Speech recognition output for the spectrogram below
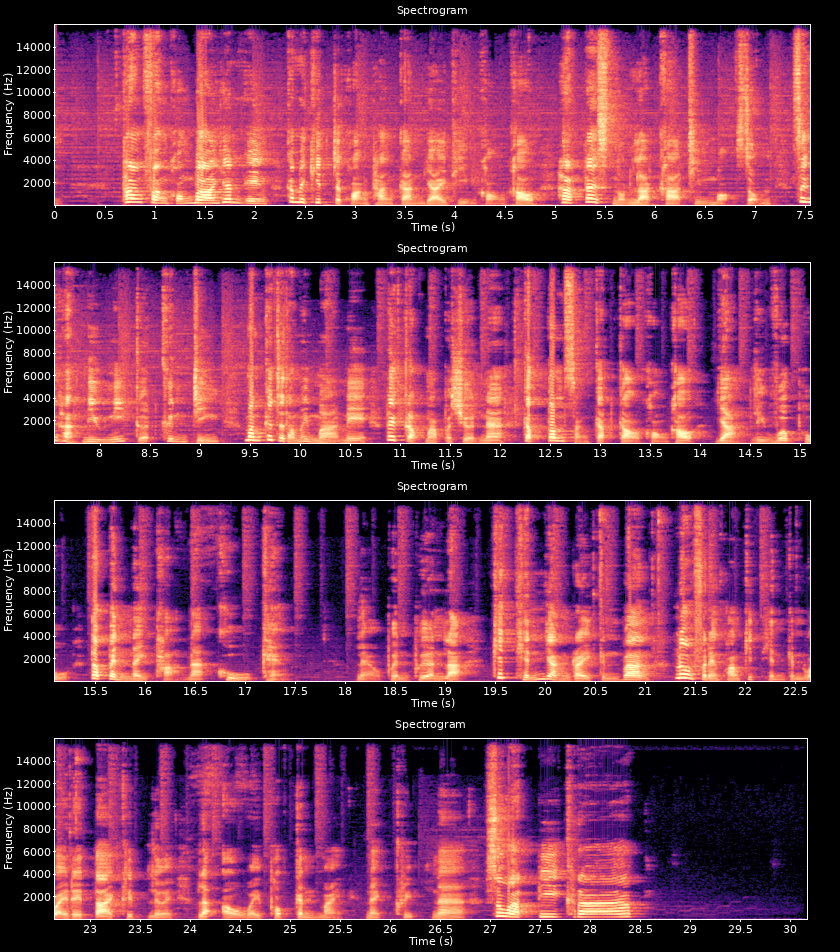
ทางฝั่งของบาเยนเองก็ไม่คิดจะขวางทางการย้ายทีมของเขา หากได้สนนราคาที่เหมาะสม ซึ่งหากดีลนี้เกิดขึ้นจริง มันก็จะทำให้มาเน่ได้กลับมาเผชิญหน้ากับต้นสังกัดเก่าของเขาอย่างลิเวอร์พูลแต่เป็นในฐานะคู่แข่ง แล้วเพื่อนๆล่ะ คิดเห็นอย่างไรกันบ้าง ร่วมแสดงความคิดเห็นกันไว้ได้ใต้คลิปเลย และเอาไว้พบกันใหม่ในคลิปหน้า สวัสดีครับ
